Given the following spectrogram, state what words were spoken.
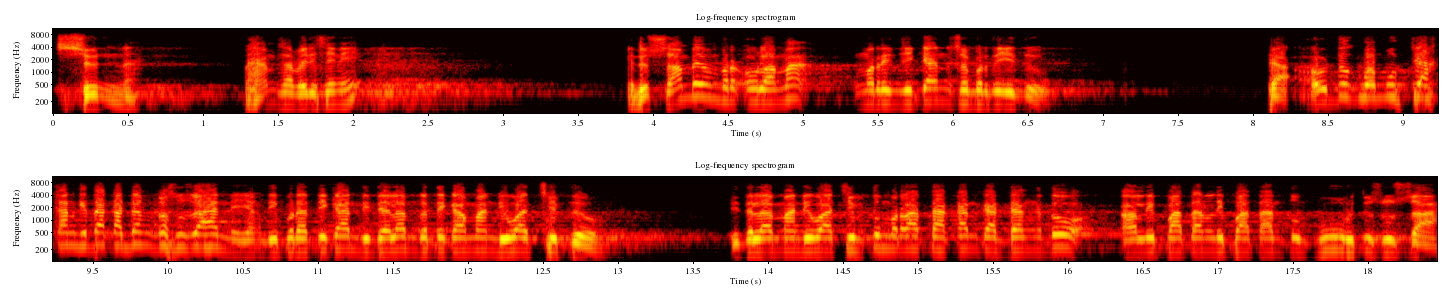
sunnah. Paham sampai di sini? Itu sampai ulama merincikan seperti itu. Ya, untuk memudahkan kita kadang kesusahan nih yang diperhatikan di dalam ketika mandi wajib tuh. Di dalam mandi wajib itu meratakan kadang itu eh, lipatan-lipatan tubuh itu susah.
